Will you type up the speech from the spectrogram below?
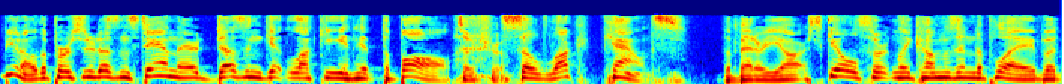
you know, the person who doesn't stand there doesn't get lucky and hit the ball. So true. So luck counts. The better you are, skill certainly comes into play, but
